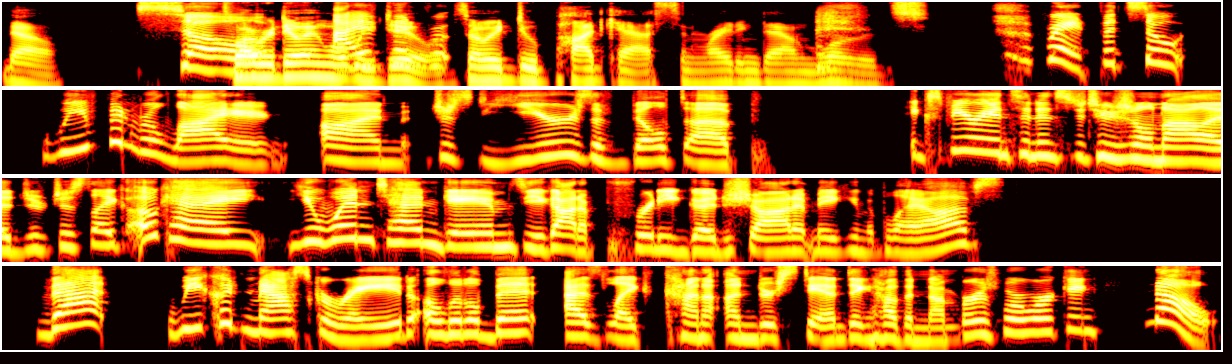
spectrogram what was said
No. So That's why we're doing what we I've been do. re- so we do podcasts and writing down words. Right. But so we've been relying on just years of built up experience and institutional knowledge of just like, okay, you win 10 games, you got a pretty good shot at making the playoffs. That we could masquerade a little bit as like kind of understanding how the numbers were working. No,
